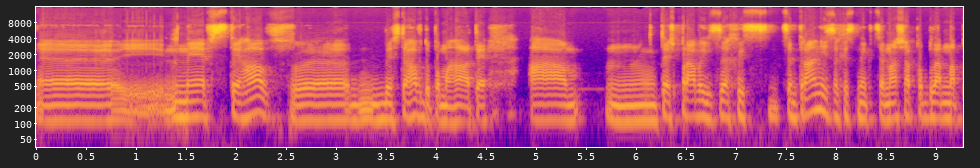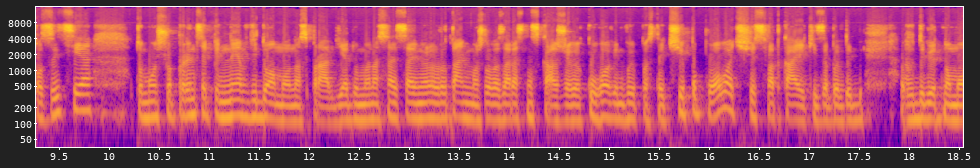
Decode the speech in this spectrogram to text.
е, не встигав, е, не встигав допомагати. А теж правий захист, центральний захисник це наша проблемна позиція, тому що в принципі невідомо насправді. Я думаю, на Ротань можливо зараз не скаже, кого він випустить, чи Попова, чи Сватка, який забив в дебютному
